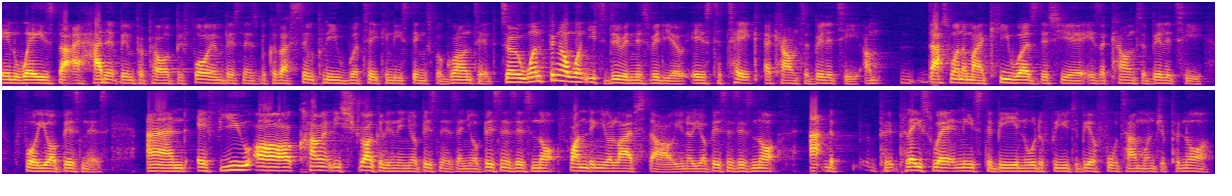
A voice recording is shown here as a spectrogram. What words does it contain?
in ways that I hadn't been propelled before in business because I simply were taking these things for granted. So one thing I want you to do in this video is to take accountability. Um, that's one of my keywords this year is accountability for your business. And if you are currently struggling in your business and your business is not funding your lifestyle, you know, your business is not at the place where it needs to be in order for you to be a full-time entrepreneur,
